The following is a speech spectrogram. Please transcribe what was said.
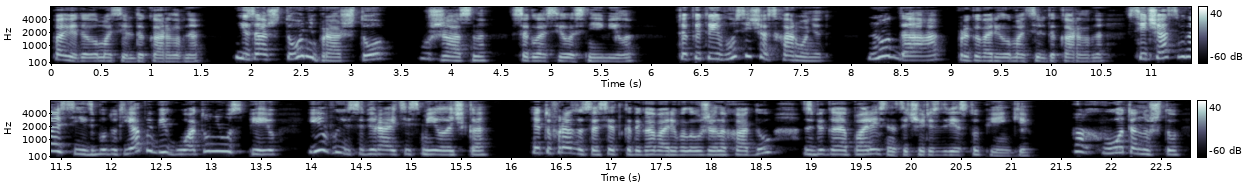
поведала Масильда Карловна. Ни за что, ни про что. Ужасно, согласилась с ней Мила. Так это его сейчас хоронят? Ну да, проговорила Матильда Карловна. Сейчас выносить будут, я побегу, а то не успею. И вы собирайтесь, милочка. Эту фразу соседка договаривала уже на ходу, сбегая по лестнице через две ступеньки. «Ах, вот оно что!» –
